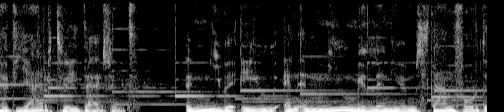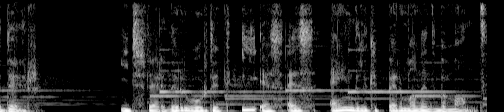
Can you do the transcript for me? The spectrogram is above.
Het jaar 2000. Een nieuwe eeuw en een nieuw millennium staan voor de deur. Iets verder wordt het ISS eindelijk permanent bemand.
